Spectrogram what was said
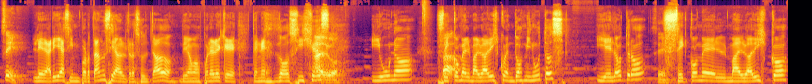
sí, ¿Le darías importancia al resultado? Digamos, ponerle que tenés dos hijes algo. y uno se Va. come el malvadisco en dos minutos y el otro Sí. se come el malvadisco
